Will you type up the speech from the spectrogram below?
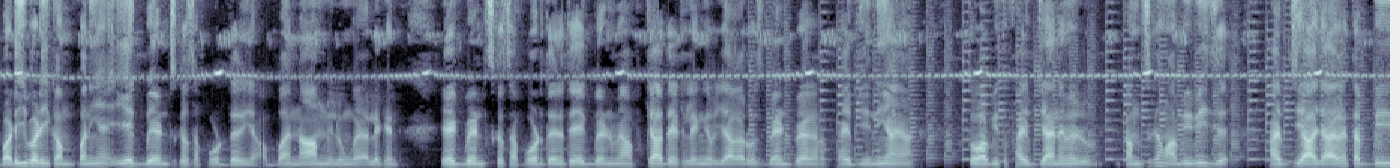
बड़ी बड़ी कंपनियाँ एक बैंड्स का सपोर्ट दे रही हैं। अब मैं नाम नहीं लूँगा यार, लेकिन एक बैंड्स का सपोर्ट दे रहे हैं तो एक बैंड में आप क्या देख लेंगे भैया? अगर उस बैंड पे अगर फाइव जी नहीं आया तो अभी तो फाइव जी आने में कम से कम अभी भी फाइव जी आ जाएगा, तब भी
